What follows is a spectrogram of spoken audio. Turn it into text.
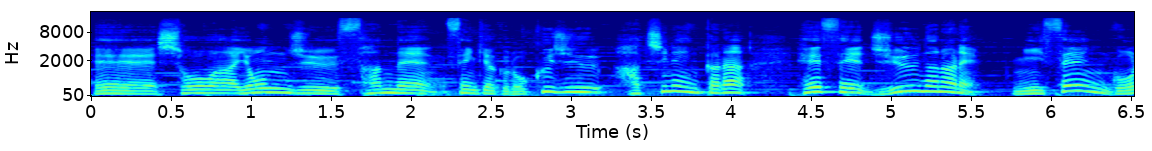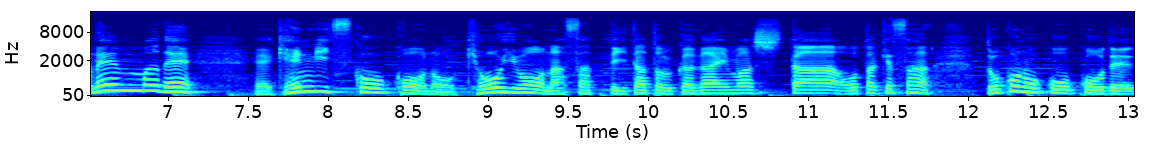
えー昭和43年1968年から平成17年2005年まで、えー県立高校の教諭をなさっていたと伺いました。大竹さんどこの高校で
